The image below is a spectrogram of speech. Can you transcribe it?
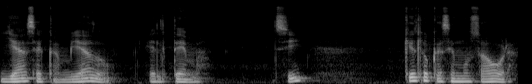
ya se ha cambiado el tema. ¿Sí? ¿Qué es lo que hacemos ahora?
